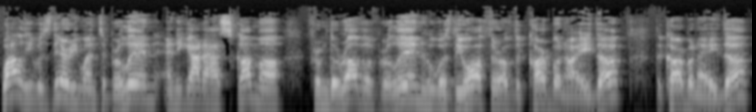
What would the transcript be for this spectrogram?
While he was there, he went to Berlin and he got a haskama from the Rav of Berlin, who was the author of the Korban Haeda, the Korban Haeda,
